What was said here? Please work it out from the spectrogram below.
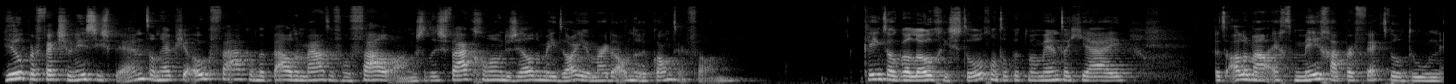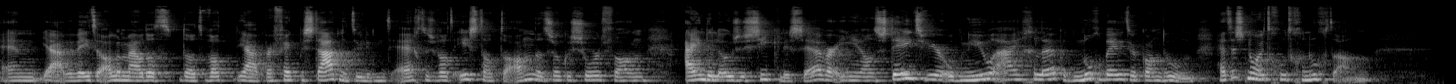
heel perfectionistisch bent, dan heb je ook vaak een bepaalde mate van faalangst. Dat is vaak gewoon dezelfde medaille, maar de andere kant ervan. Klinkt ook wel logisch, toch? Want op het moment dat jij het allemaal echt mega perfect wil doen. En ja, we weten allemaal dat, dat wat ja, perfect bestaat natuurlijk niet echt. Dus wat is dat dan? Dat is ook een soort van eindeloze cyclus, hè, waarin je dan steeds weer opnieuw eigenlijk het nog beter kan doen. Het is nooit goed genoeg dan.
